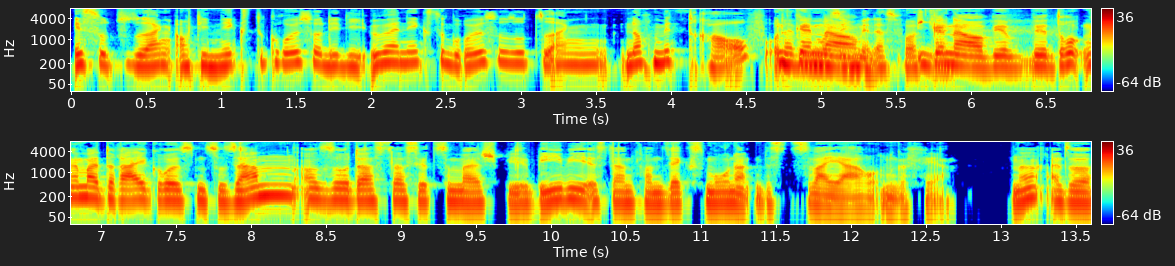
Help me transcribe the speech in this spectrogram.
ist sozusagen auch die nächste Größe oder die übernächste Größe sozusagen noch mit drauf? Oder wie muss ich mir das vorstellen? Genau, wir, wir drucken immer drei Größen zusammen, so dass das jetzt zum Beispiel Baby ist dann von sechs Monaten bis zwei Jahre ungefähr. Ne? Also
